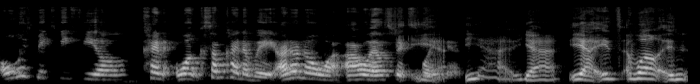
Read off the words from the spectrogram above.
always makes me feel kind of one some kind of way. I don't know what, how else to explain yeah, it. yeah, yeah, yeah. It's well in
